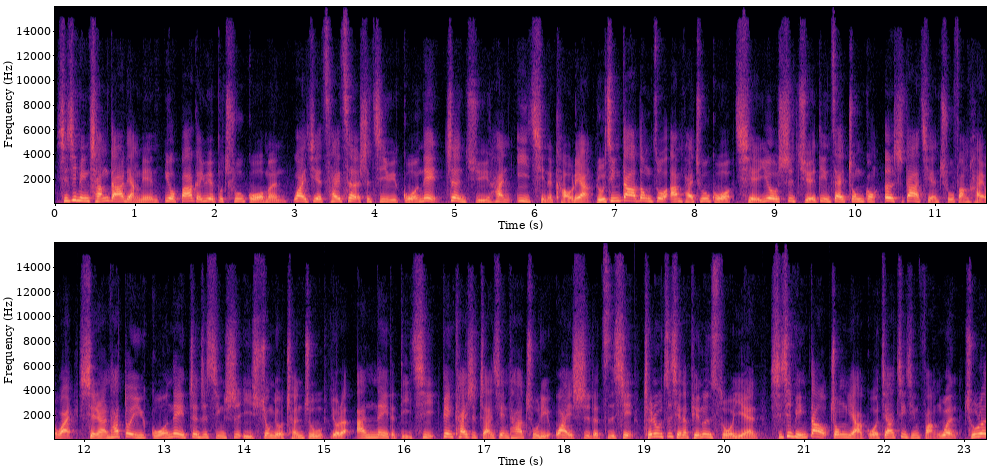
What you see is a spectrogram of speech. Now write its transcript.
习近平长达两年又八个月不出国门，外界猜测是基于国内政局和疫情的考量。如今大动作安排出国，且又是决定在中共二十大前出访海外。显然，他对于国内政治形势已胸有成竹，有了安内的底气，便开始展现他处理外事的自信。诚如之前的评论所言，习近平到中亚国家进行访问，除了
